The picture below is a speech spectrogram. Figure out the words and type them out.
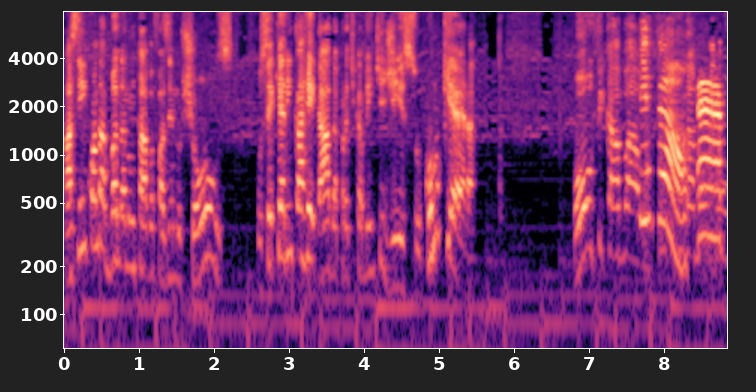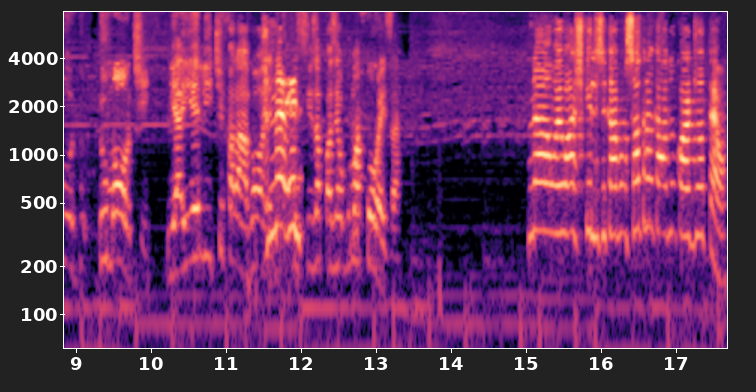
Assim, quando a banda não estava fazendo shows, você que era encarregada praticamente disso, como que era? Ou ficava então, na é... do, do, monte. E aí ele te falava, olha, não, ele... precisa fazer alguma coisa. Não, eu acho que eles ficavam só trancados no quarto de hotel.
